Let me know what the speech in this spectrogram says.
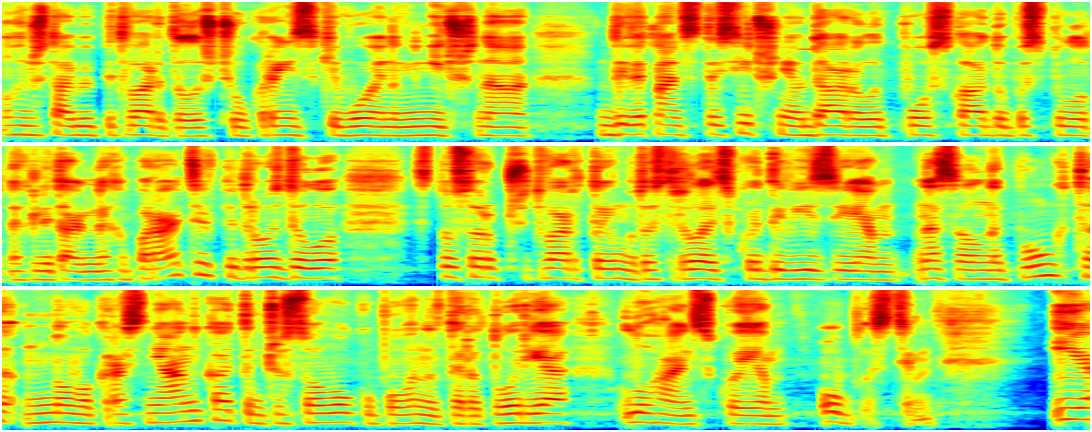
У генштабі підтвердили, що українські воїни в ніч на 19 січня ударили по складу безпілотних літальних апаратів підрозділу 144-ї мотострілецької дивізії. Населений пункт Новокраснянка, тимчасово окупована територія Луганської області. І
